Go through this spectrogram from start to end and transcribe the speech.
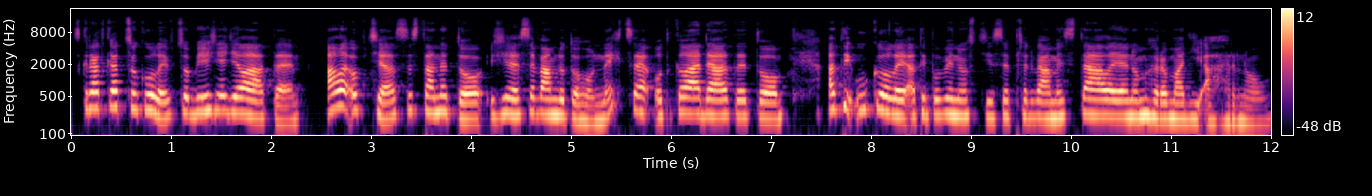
Zkrátka cokoliv, co běžně děláte, ale občas se stane to, že se vám do toho nechce, odkládáte to a ty úkoly a ty povinnosti se před vámi stále jenom hromadí a hrnou.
